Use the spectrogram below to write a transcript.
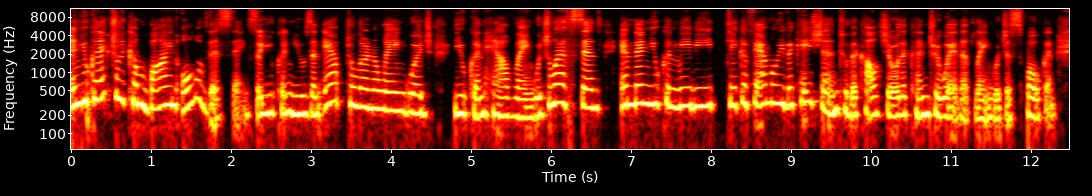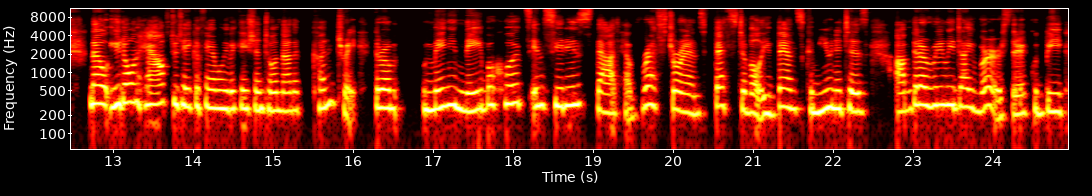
and you can actually combine all of these things. So you can use an app to learn a language, you can have language lessons, and then you can maybe take a family vacation to the culture or the country where that language is spoken. Now, you don't have to take a family vacation to another country. There are many neighborhoods in cities that have restaurants, festival events, communities um, that are really diverse. There could be,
